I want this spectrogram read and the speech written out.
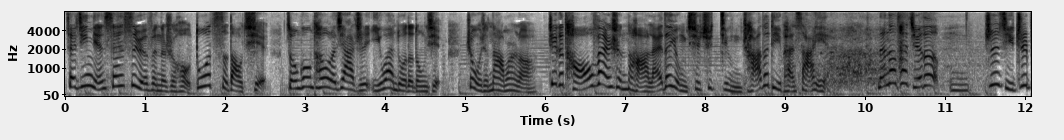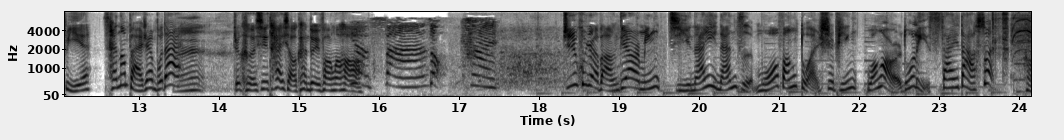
在今年三四月份的时候多次盗窃，总共偷了价值一万多的东西。这我就纳闷了，这个逃犯是哪来的勇气去警察的地盘撒野？难道他觉得嗯知己知彼才能百战不殆？这可惜太小看对方了哈。烦，走开。知乎热榜第二名，济南一男子模仿短视频往耳朵里塞大蒜。哼，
